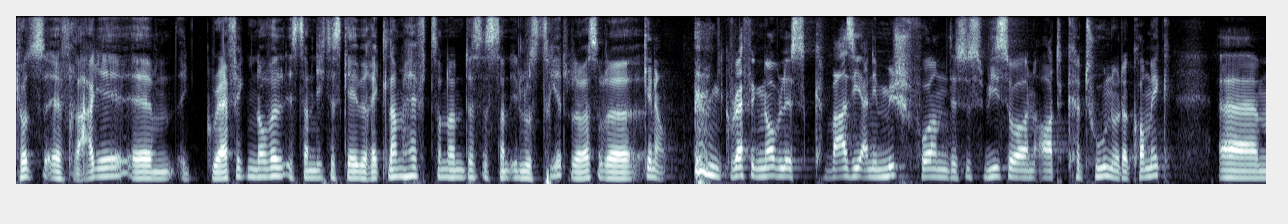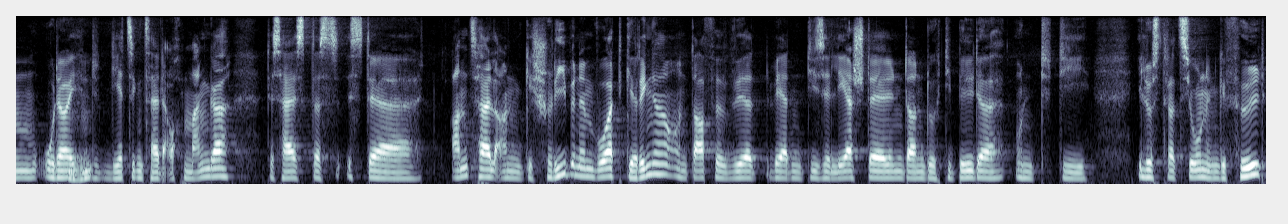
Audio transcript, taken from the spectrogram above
Kurz äh, Frage: ähm, Graphic Novel ist dann nicht das gelbe Reklamheft, sondern das ist dann illustriert oder was? Oder Genau. Graphic Novel ist quasi eine Mischform, das ist wie so eine Art Cartoon oder Comic ähm, oder in der jetzigen Zeit auch Manga. Das heißt, das ist der Anteil an geschriebenem Wort geringer und dafür wird, werden diese Leerstellen dann durch die Bilder und die Illustrationen gefüllt.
